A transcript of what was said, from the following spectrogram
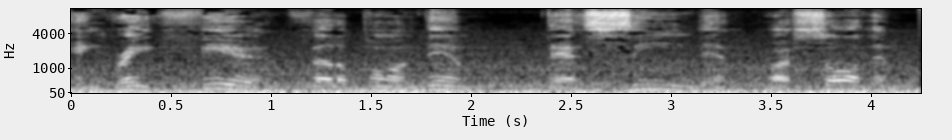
and great fear fell upon them that seen them or saw them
